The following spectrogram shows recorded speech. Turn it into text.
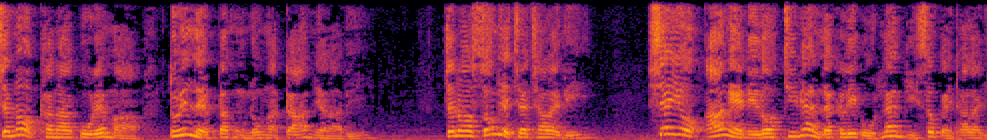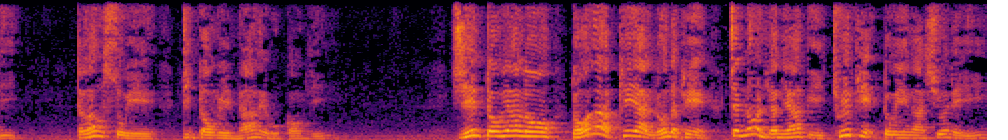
ကျွန်တော်ခန္ဓာကိုယ်ထဲမှသွေးလည်ပတ်မှုလုံးကတအားမြန်လာသည်ကျွန်တော်ဆုံးဖြတ်ချက်ချလိုက်သည်ရှက်ရွံ့အားငယ်နေသောကြည်ပြလက်ကလေးကိုလှမ်းပြီးစုပ်ကင်ထားလိုက်၏ဒါလို့ဆိုရင်ဒီကောင်တွေနားလည်ဖို့ကောင်းပြီ ရင်တုံရလွန်ဒေါသဖြစ်ရလွန်းသဖြင့်ကျွန်တော်လက်များသည်ချွေးဖြင့်တုံရင်ကရွှဲနေ၏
